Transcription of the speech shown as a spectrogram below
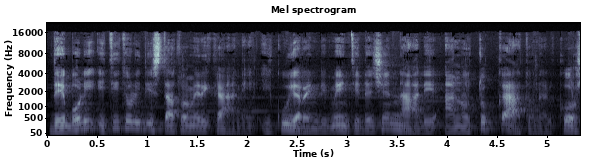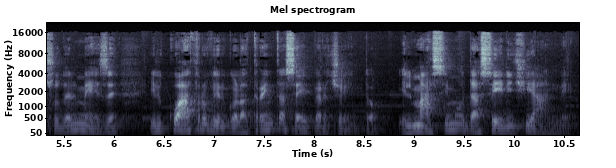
Deboli i titoli di Stato americani, i cui rendimenti decennali hanno toccato nel corso del mese il 4,36%, il massimo da 16 anni.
